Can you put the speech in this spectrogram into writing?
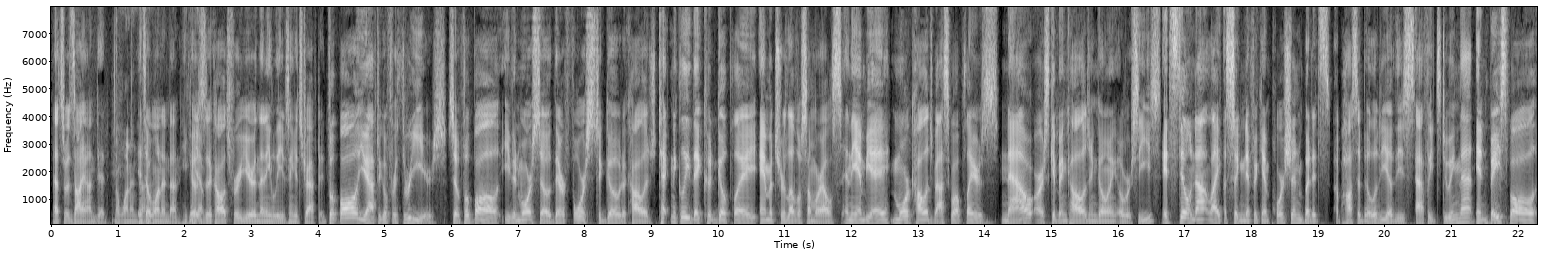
That's what Zion did. A one and It's a done. one and done. He goes Yep. to college for a year and then he leaves and gets drafted. Football, you have to go for three years. So football, even more so, they're forced to go to college. Technically, they could go play amateur level somewhere else. In the NBA, more college basketball players now are skipping college and going overseas. It's still not like a significant portion, but it's a possibility of these athletes doing that. In baseball,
